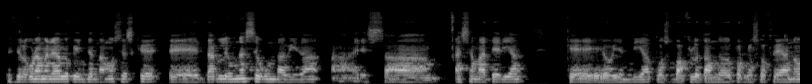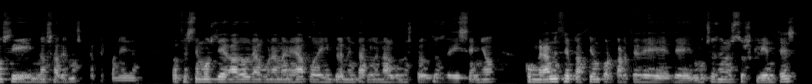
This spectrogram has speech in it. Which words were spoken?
Es decir, de alguna manera lo que intentamos es que darle una segunda vida a esa, a esa materia que hoy en día pues, va flotando por los océanos y no sabemos qué hacer con ella. Entonces hemos llegado de alguna manera a poder implementarlo en algunos productos de diseño con gran aceptación por parte de, de muchos de nuestros clientes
